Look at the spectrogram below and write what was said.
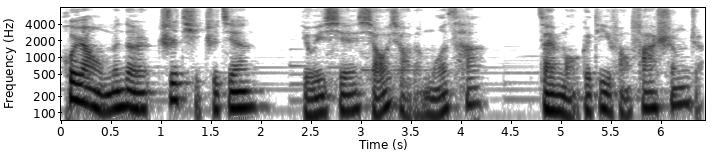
会让我们的肢体之间有一些小小的摩擦，在某个地方发生着。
